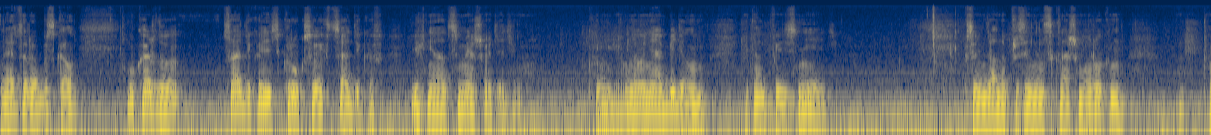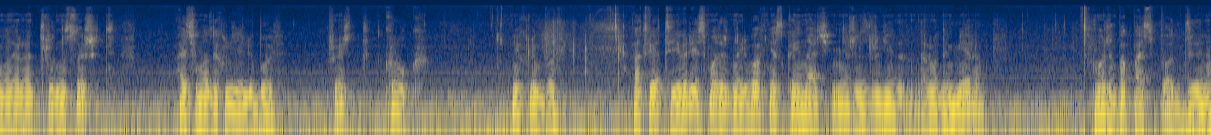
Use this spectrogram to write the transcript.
на, это рыба сказал, у каждого садика есть круг своих садиков. Их не надо смешивать, эти круги. Он его не обидел, ему их надо пояснить. Кто недавно присоединился к нашим урокам, тому, наверное, трудно слышать. А если у молодых людей любовь? Что значит круг? У них любовь. Ответ. Евреи смотрят на любовь несколько иначе, нежели другие народы мира. Можно попасть под, э,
